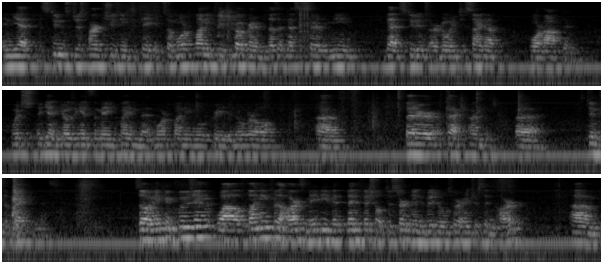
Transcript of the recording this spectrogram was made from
and yet the students just aren't choosing to take it. So more funding to these programs doesn't necessarily mean that students are going to sign up more often, which again goes against the main claim that more funding will create an overall uh, better effect on uh, students' effectiveness. So in conclusion, while funding for the arts may be beneficial to certain individuals who are interested in art, um,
